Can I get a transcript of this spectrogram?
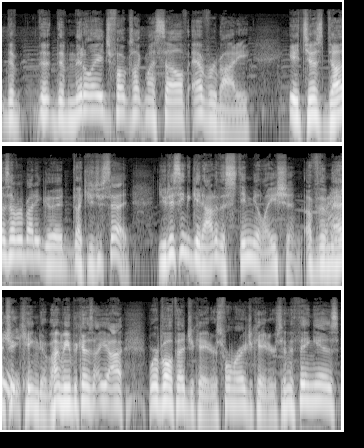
the the, the middle aged folks like myself, everybody, it just does everybody good. Like you just said. You just need to get out of the stimulation of the Magic Kingdom. I mean, because I, I, we're both educators, former educators, and the thing is,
